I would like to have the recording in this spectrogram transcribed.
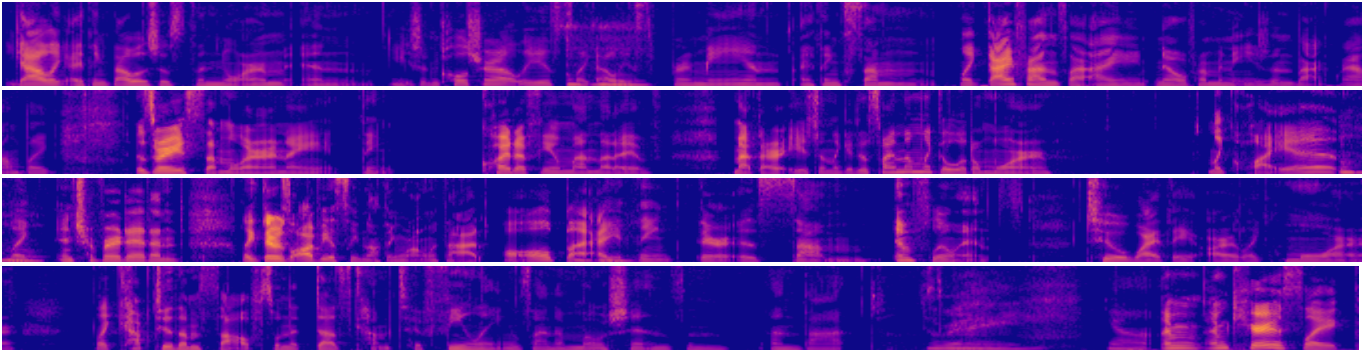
yeah. like i think that was just the norm in asian culture at least like at Mhm. least for me. And i think some like guy friends that i know from an asian background like it's very similar. And i think quite a few men that i've met that are asian like i just find them like a little more like quiet mm-hmm. like introverted and like there's obviously nothing wrong with that at all but i mm-hmm. think there is some influence to why they are like more like kept to themselves when it does come to feelings and emotions and and that right. Yeah i'm i'm curious like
